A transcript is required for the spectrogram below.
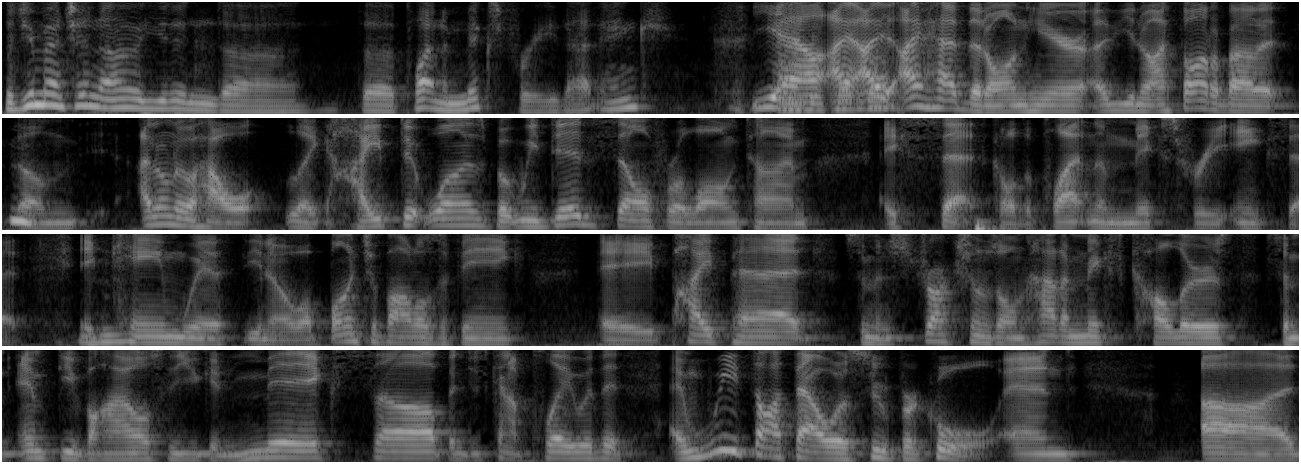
Did you mention? Oh, you didn't. Uh, the platinum mix free that ink. Yeah, Uh, I, I, I had that on here. Uh, You know, I thought about it. Um, I don't know how like hyped it was, but we did sell for a long time a set called the Platinum Mix Free Ink Set. It came with you know a bunch of bottles of ink, a pipette, some instructions on how to mix colors, some empty vials so you can mix up and just kind of play with it. And we thought that was super cool. And uh,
